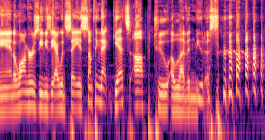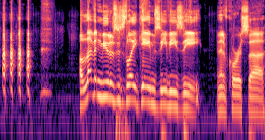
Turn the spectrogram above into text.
And a longer ZVZ, I would say, is something that gets up to 11 mutas. 11 mutas is late game ZVZ. And then, of course, uh,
